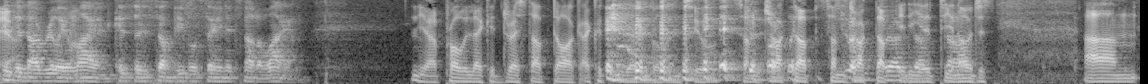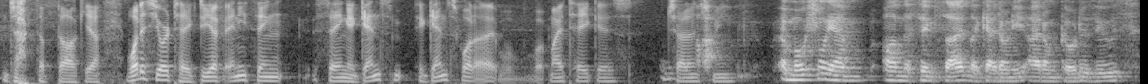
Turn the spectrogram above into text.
is it not really a lion? Because there's some people saying it's not a lion. Yeah, probably like a dressed up dog. I could see that in Berlin too. Some drugged up, some, Some drugged up drugged up idiot. You know, just um, drugged up dog. Yeah. What is your take? Do you have anything saying against against what I what my take is? Challenge me. Emotionally, I'm on the same side. Like I don't I don't go to zoos.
